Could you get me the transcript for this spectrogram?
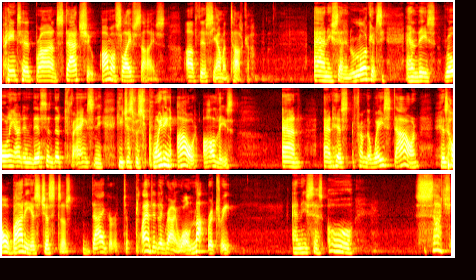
painted bronze statue, almost life size, of this Yamantaka. And he said, and look at, and these rolling out, and this and the fangs, and he, he just was pointing out all these. And and his from the waist down, his whole body is just a dagger to planted in the ground. He will not retreat. And he says, Oh, such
